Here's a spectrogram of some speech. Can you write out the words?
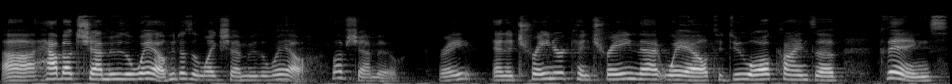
Uh, how about Shamu the whale? Who doesn't like Shamu the whale? Love Shamu, right? And a trainer can train that whale to do all kinds of things,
